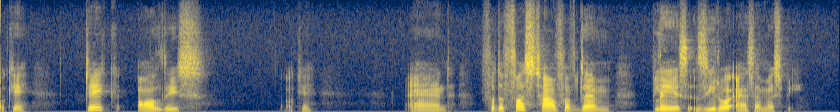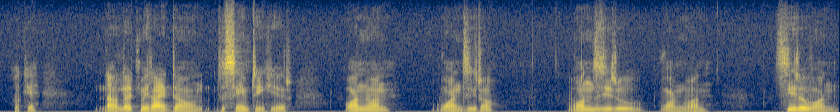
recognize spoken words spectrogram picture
okay? Take all these okay and for the first half of them place 0 as MSB okay now let me write down the same thing here. 1 1 1 0 1 0 1 1 0 1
